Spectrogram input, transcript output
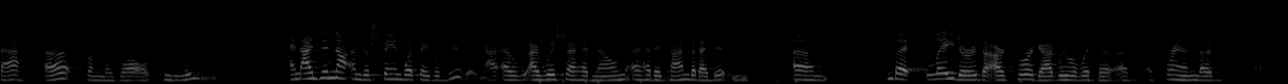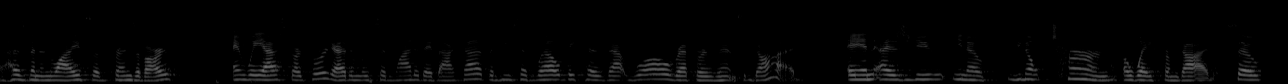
back up from the wall to leave. And I did not understand what they were doing. I, I, I wish I had known ahead of time, but I didn't. Um, but later, the, our tour guide, we were with a, a, a friend, a, a husband and wife of friends of ours, and we asked our tour guide and we said, Why do they back up? And he said, Well, because that wall represents God. and as you, you know, you don't turn away from God. So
